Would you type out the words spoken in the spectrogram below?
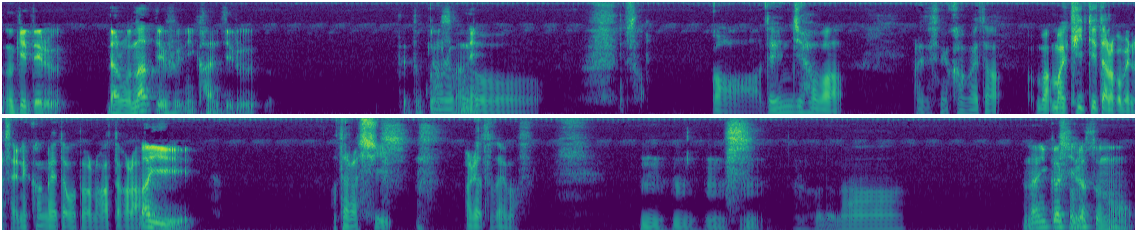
受けてるだろうなっていうふうに感じるってところなるほですかね。ど。そっか。電磁波は、あれですね、考えた。ま、前聞いてたらごめんなさいね。考えたことがなかったから。まあいい。新しい。ありがとうございます。うん、うん、うん、うん。なるほど何かしらその、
